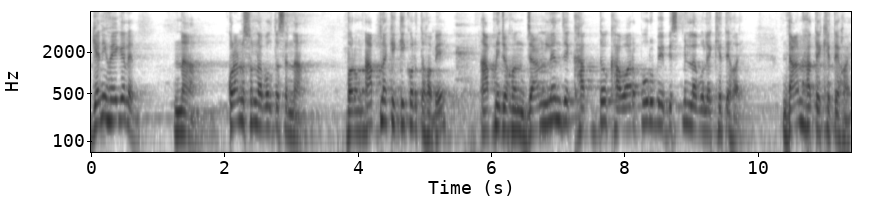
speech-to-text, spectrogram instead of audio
জ্ঞানী হয়ে গেলেন? না। কোরআন সন্না বলতেছে না। বরং আপনাকে কি করতে হবে? আপনি যখন জানলেন যে খাদ্য খাওয়ার পূর্বে বিসমিল্লা বলে খেতে হয় ডান হাতে খেতে হয়,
